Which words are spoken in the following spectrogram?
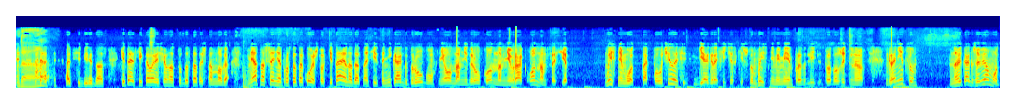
Да. От Сибири до нас. Китайских товарищей у нас тут достаточно много. У меня отношение просто такое, что к Китаю надо относиться не как к другу, не он нам не друг, он нам не враг, он нам сосед. Мы с ним вот так получилось географически, что мы с ним имеем продолжительную границу. Ну и как живем вот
